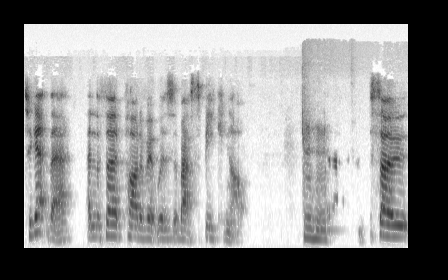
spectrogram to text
to get there. And the third part of it was about speaking up. Mm-hmm. So,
